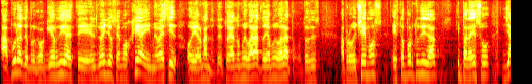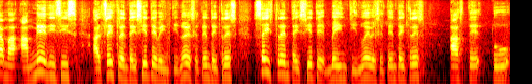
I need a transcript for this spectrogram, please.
Apúrate porque cualquier día este, el dueño se mosquea y me va a decir, oye Armando, te estoy dando muy barato, ya muy barato. Entonces aprovechemos esta oportunidad y para eso llama a Médicis al 637-2973, 637-2973, hazte tu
